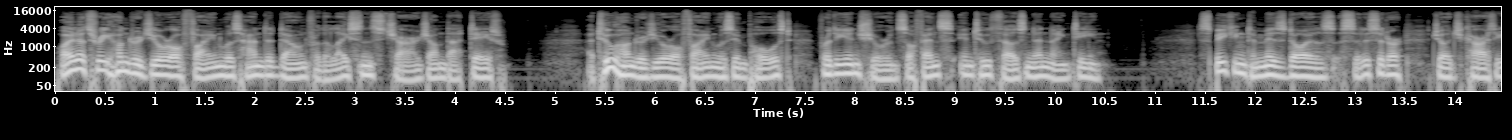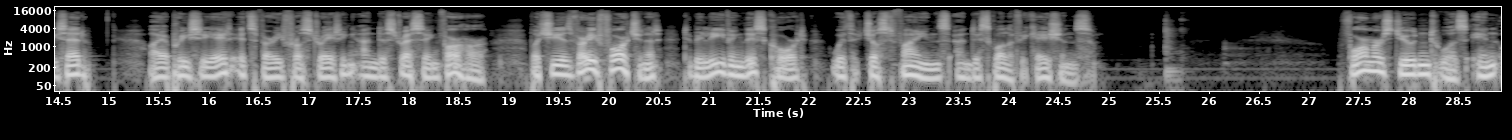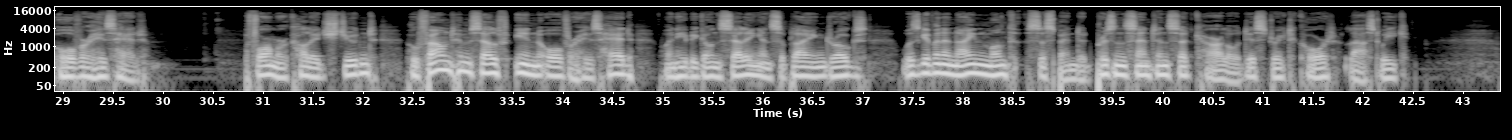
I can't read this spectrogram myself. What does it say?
while a 300 euro fine was handed down for the licence charge on that date. A 200 euro fine was imposed for the insurance offence in 2019. Speaking to Ms. Doyle's solicitor, Judge Carthy said, I appreciate it's very frustrating and distressing for her, but she is very fortunate to be leaving this court with just fines and disqualifications. Former student was in over his head. A former college student who found himself in over his head when he began selling and supplying drugs was given a nine month suspended prison sentence at Carlow District Court last week.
